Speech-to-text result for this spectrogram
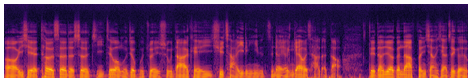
呃一些特色的设计，这个我们就不赘述，大家可以去查一零一的资料，也应该会查得到。对，但就要跟大家分享一下，这个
